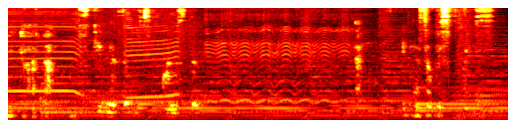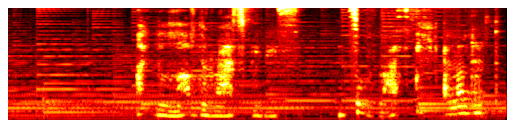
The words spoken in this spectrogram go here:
my god, that skin is so spicy. It has a spice. I love the raspiness. It's so raspy. I love that.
